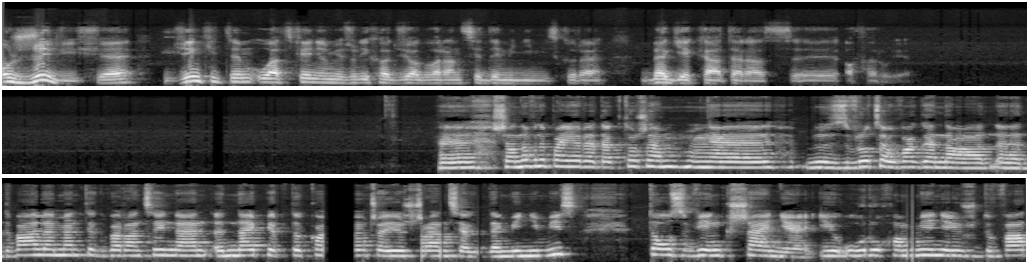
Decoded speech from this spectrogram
ożywi się dzięki tym ułatwieniom, jeżeli chodzi o gwarancje de minimis, które BGK teraz y, oferuje. E, szanowny panie redaktorze, e, zwrócę uwagę na e, dwa elementy gwarancyjne. Najpierw dokończę już gwarancjach de minimis to zwiększenie i uruchomienie już dwa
